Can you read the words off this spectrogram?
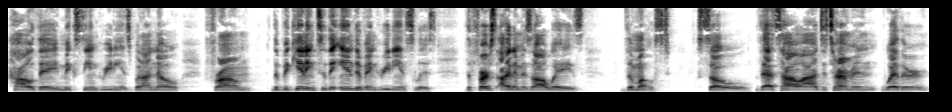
how they mix the ingredients. But I know from the beginning to the end of ingredients list, the first item is always the most. So that's how I determine whether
